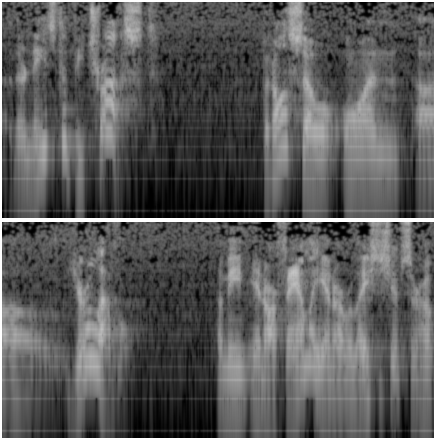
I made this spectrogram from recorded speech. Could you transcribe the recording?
Uh, there needs to be trust but also on uh, your level. I mean, in our family, in our relationships, in our home,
